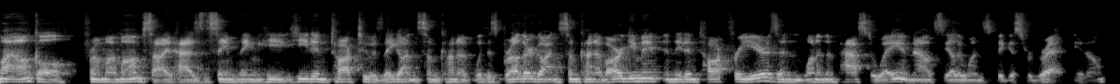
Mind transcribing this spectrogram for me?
my uncle from my mom's side has the same thing. He he didn't talk to as they got in some kind of with his brother got in some kind of argument and they didn't talk for years and one of them passed away and now it's the other one's biggest regret you know?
